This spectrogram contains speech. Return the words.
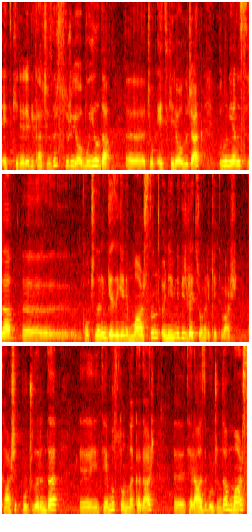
etkileri birkaç yıldır sürüyor. Bu yıl da e, çok etkili olacak. Bunun yanı sıra e, koçların gezegeni Mars'ın önemli bir retro hareketi var. Karşıt burçlarında e, Temmuz sonuna kadar e, terazi burcunda Mars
